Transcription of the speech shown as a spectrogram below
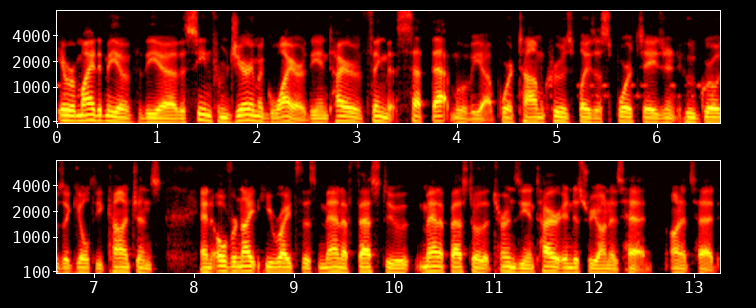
it reminded me of the uh, the scene from Jerry Maguire, the entire thing that set that movie up, where Tom Cruise plays a sports agent who grows a guilty conscience, and overnight he writes this manifesto manifesto that turns the entire industry on his head on its head.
